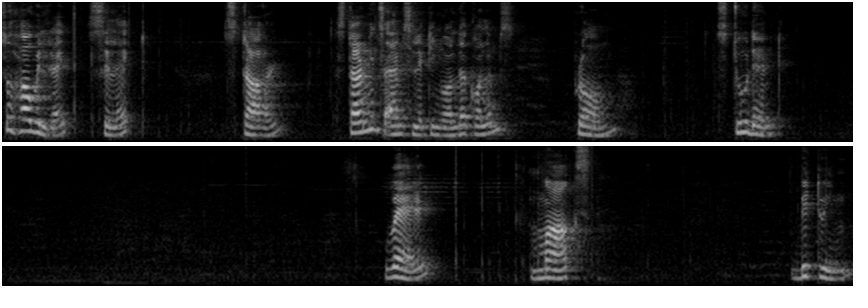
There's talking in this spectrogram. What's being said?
so how will write? Select star. Star means I am selecting all the columns from student where marks between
